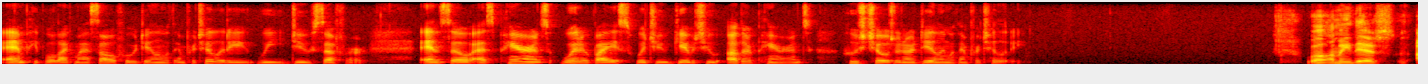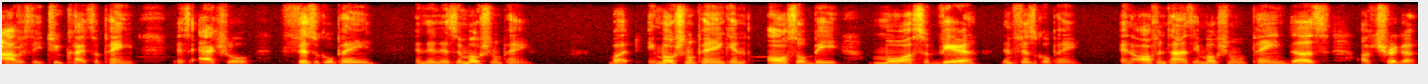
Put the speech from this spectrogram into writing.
And people like myself who are dealing with infertility, we do suffer. And so, as parents, what advice would you give to other parents whose children are dealing with infertility? Well, I mean, there's obviously two types of pain there's actual physical pain and then there's emotional pain. But emotional pain can also be more severe than physical pain. And oftentimes, emotional pain does uh, trigger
